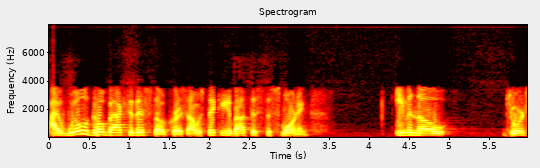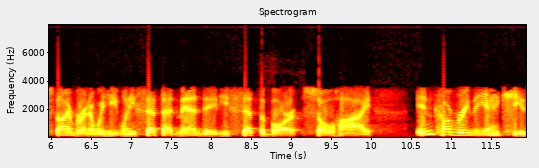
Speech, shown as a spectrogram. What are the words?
I will go back to this though, Chris. I was thinking about this this morning. Even though George Steinbrenner, when he when he set that mandate, he set the bar so high. In covering the Yankees,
